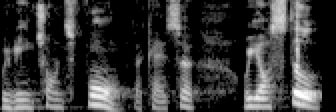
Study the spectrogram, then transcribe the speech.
we're being transformed. Okay, so we are still,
